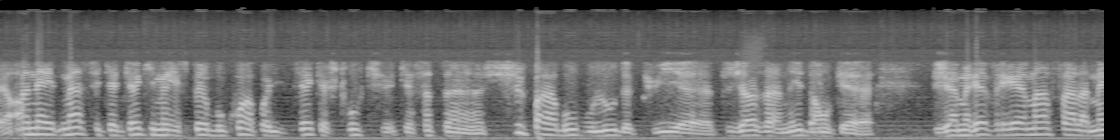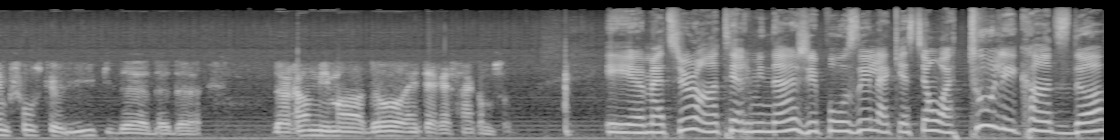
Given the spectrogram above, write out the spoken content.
euh, honnêtement, c'est quelqu'un qui m'inspire beaucoup en politique. Je trouve qu'il a fait un super beau boulot depuis euh, plusieurs années. Donc, j'aimerais vraiment faire la même chose que lui, puis de, de, de, de rendre mes mandats intéressants comme ça. Et euh, Mathieu, en terminant, j'ai posé la question à tous les candidats.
